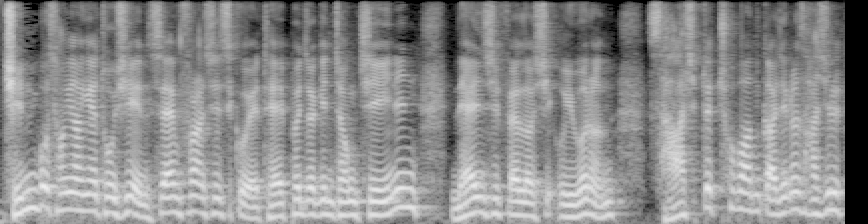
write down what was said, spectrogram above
진보 성향의 도시인 샌프란시스코의 대표적인 정치인인 낸시 펠러시 의원은 40대 초반까지는 사실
